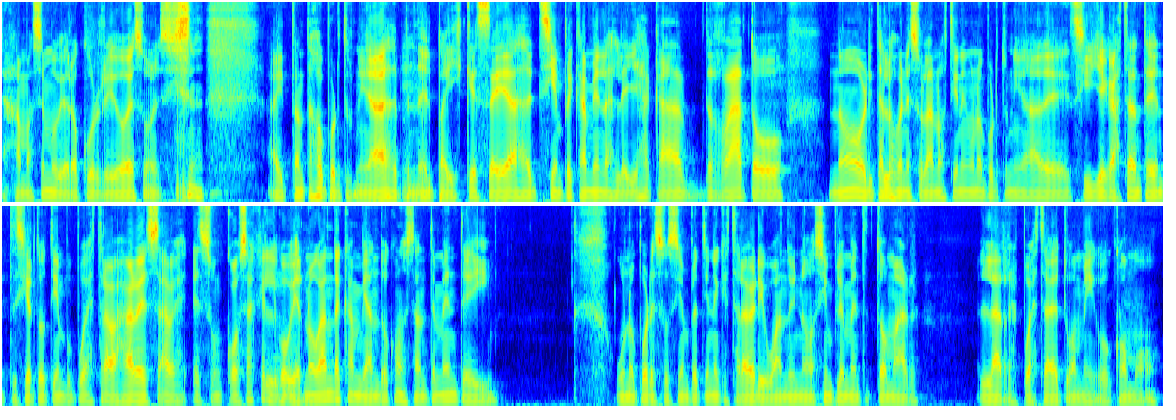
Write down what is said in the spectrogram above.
jamás se me hubiera ocurrido eso. Hay tantas oportunidades, depende del país que sea, siempre cambian las leyes a cada rato, ¿no? Ahorita los venezolanos tienen una oportunidad de, si llegaste antes de cierto tiempo, puedes trabajar, es- ¿sabes? Es- son cosas que el gobierno anda cambiando constantemente y uno por eso siempre tiene que estar averiguando y no simplemente tomar la respuesta de tu amigo como,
